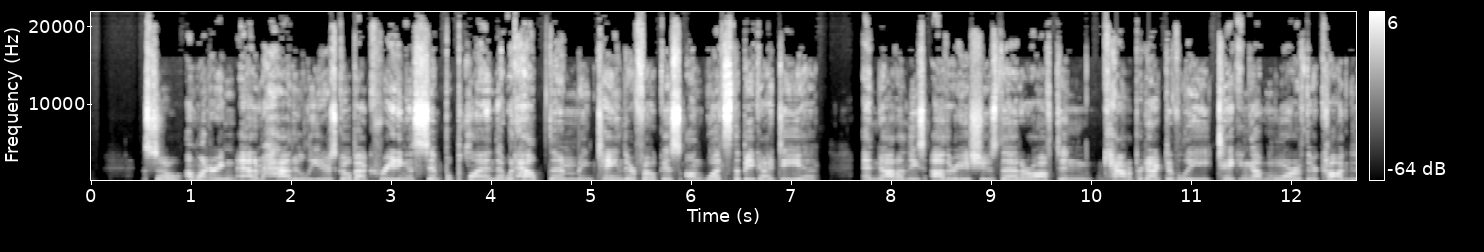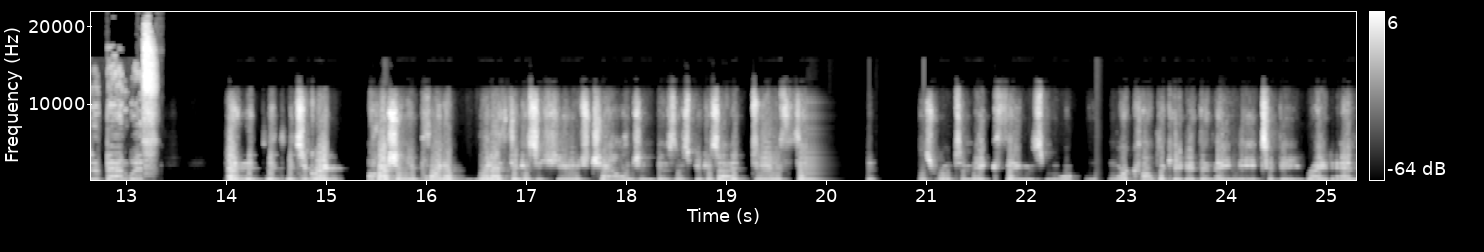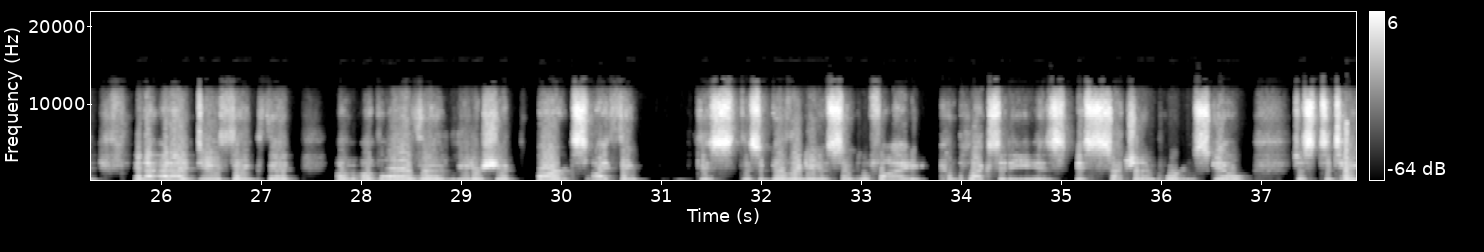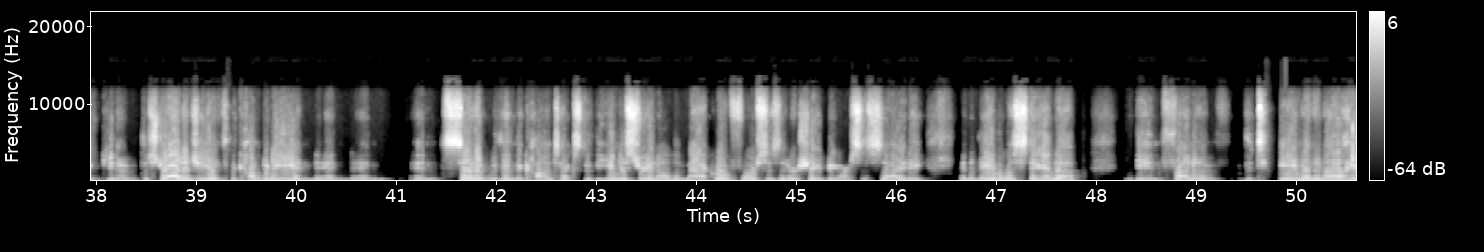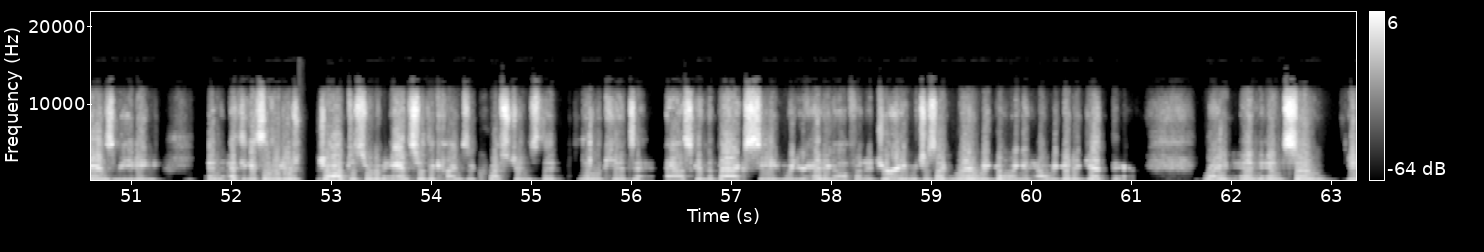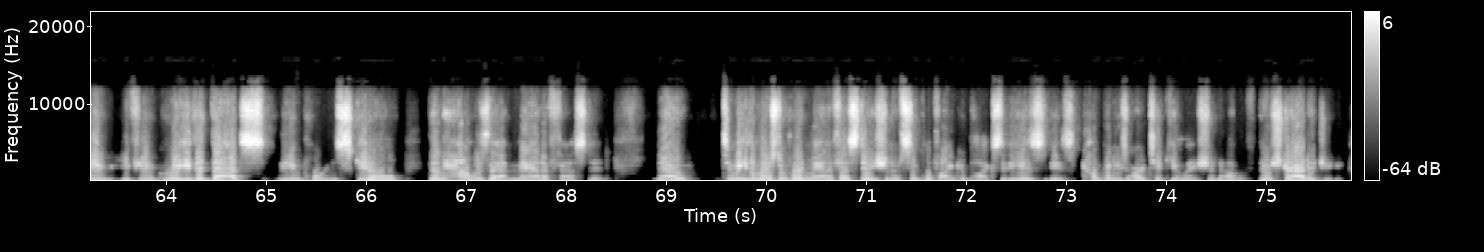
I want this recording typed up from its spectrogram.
So I'm wondering, Adam, how do leaders go about creating a simple plan that would help them maintain their focus on what's the big idea and not on these other issues that are often counterproductively taking up more of their cognitive bandwidth? It, it, it's a great question. You point up what I think is a huge challenge in business because I do think this world to make things more more complicated than they need to be right and and I, and I do think that of, of all the leadership arts, I think this this ability to simplify complexity is is such an important skill. Just to take you know the strategy of the company and and and and set it within the context of the industry and all the macro forces that are shaping our society, and to be able to stand up in front of the team at an all hands meeting. And I think it's a leader's job to sort of answer the kinds of questions that little kids ask in the back seat when you're heading off on a journey, which is like, where are we going and how are we going to get there? Right. And, and so, you know, if you agree that that's the important skill, then how is that manifested? Now, to me, the most important manifestation of simplifying complexity is, is companies' articulation of their strategy.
